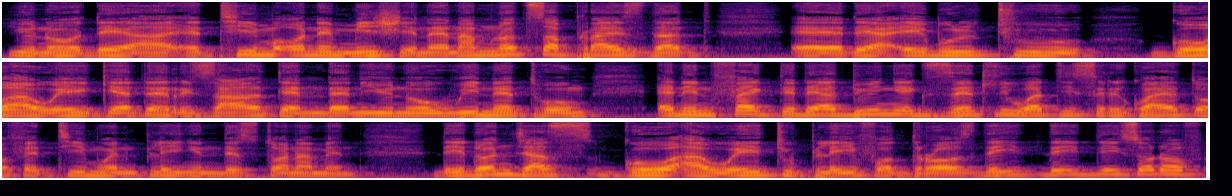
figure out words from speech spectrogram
you know, they are a team on a mission. And I'm not surprised that uh, they are able to go away, get a result, and then, you know, win at home. And in fact, they are doing exactly what is required of a team when playing in this tournament. They don't just go away to play for draws. They, they, they sort of,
